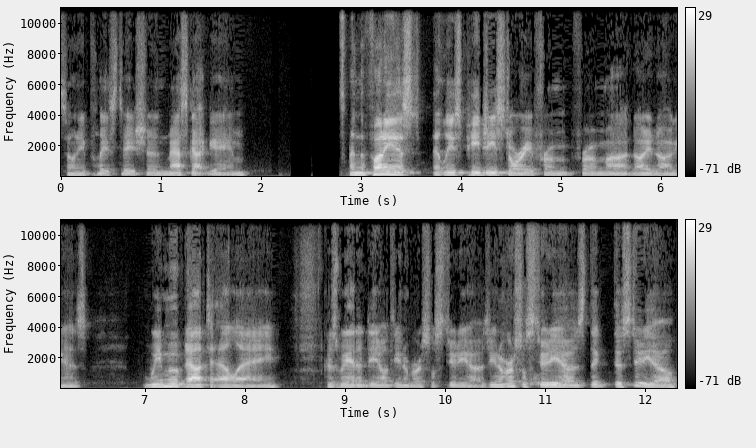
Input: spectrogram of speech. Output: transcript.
Sony PlayStation mascot game. And the funniest, at least PG story from from uh, Naughty Dog is, we moved out to LA because we had a deal with Universal Studios. Universal Studios, the the studio,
